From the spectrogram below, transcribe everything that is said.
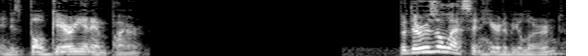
and his Bulgarian Empire. But there is a lesson here to be learned.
